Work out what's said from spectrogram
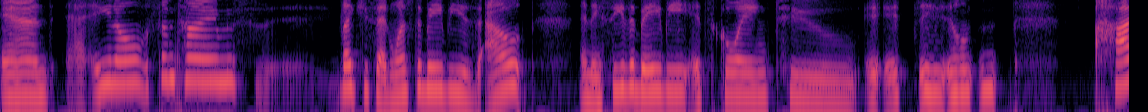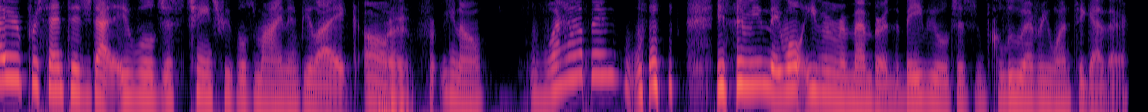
And, uh, you know, sometimes, like you said, once the baby is out and they see the baby, it's going to, it, it, it'll, higher percentage that it will just change people's mind and be like, oh, Right. for, you know, what happened? you know what I mean? They won't even remember. The baby will just glue everyone together,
